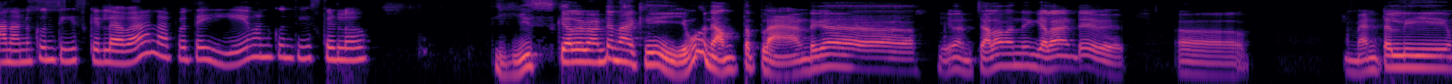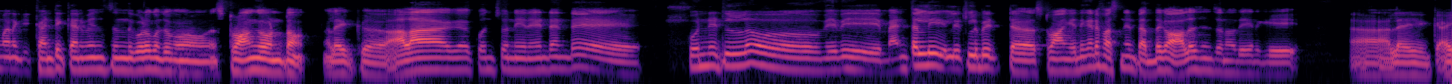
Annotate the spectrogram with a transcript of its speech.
అని అనుకుని తీసుకెళ్ళావా? లేకపోతే ఏమనుకుని తీసుకెళ్ళావు? తీసుకెళ్ళడం అంటే నాకు ఏమో అంత ప్లాన్డ్గా ఏమంటే చాలా మంది ఎలా అంటే మెంటల్లీ మనకి కంటికి కనిపించింది కూడా కొంచెం స్ట్రాంగ్గా ఉంటాం. లైక్ అలాగా కొంచెం నేనేంటంటే కొన్నిటిలో maybe mentally little bit strong ఎందుకంటే ఫస్ట్ నేను పెద్దగా ఆలోచించను దేనికి. Like I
